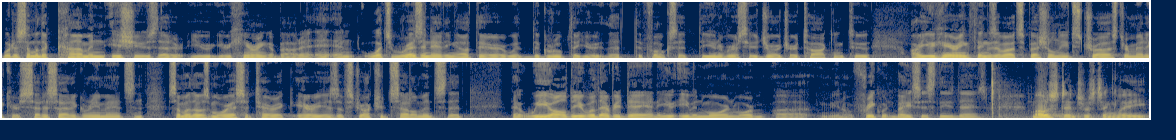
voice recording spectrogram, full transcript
what are some of the common issues that are, you're, you're, hearing about, and, and, what's resonating out there with the group that you that the folks at the University of Georgia are talking to? Are you hearing things about special needs trust or Medicare set aside agreements and some of those more esoteric areas of structured settlements that, that we all deal with every day and even more and more uh, you know frequent basis these days? Most interestingly,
